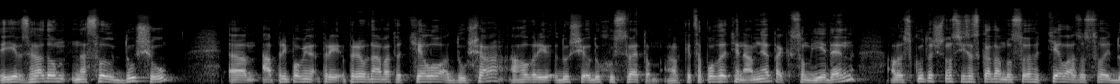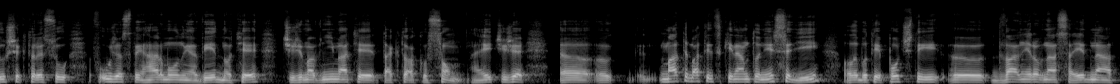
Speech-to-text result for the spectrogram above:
je vzhľadom na svoju dušu, Ehm, a pri, prirovnáva to telo a duša a hovorí duši o duchu svetom. A keď sa pozriete na mňa, tak som jeden, ale v skutočnosti sa skladám do svojho tela, zo svojej duše, ktoré sú v úžasnej harmónii a v jednote, čiže ma vnímate takto, ako som. Hej? Čiže e, matematicky nám to nesedí, lebo tie počty e, 2 nerovná sa 1 a 3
